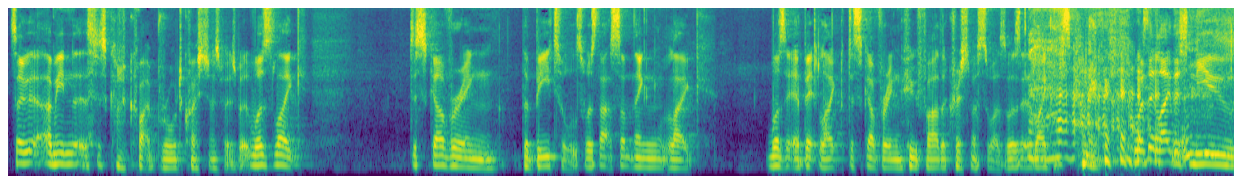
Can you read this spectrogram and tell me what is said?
So I mean, this is kind of quite a broad question, I suppose, but it was like discovering the Beatles was that something like was it a bit like discovering who Father Christmas was? Was it like this kind of, was it like this new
